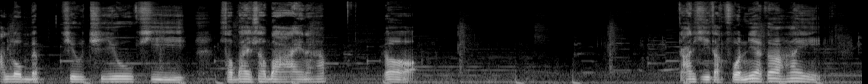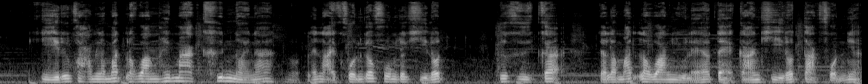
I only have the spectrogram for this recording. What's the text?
อารมณ์แบบชิลๆขี่สบายๆนะครับ ก็ การขี่ตักฝนเนี่ยก็ให้ขี่ด้วยความระมัดระวังให้มากขึ้นหน่อยนะ หลาย ๆ คนก็คงจะขี่รถก็คือก็จะระมัดระวังอยู่แล้ว แต่การขี่รถตากฝนเนี่ย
